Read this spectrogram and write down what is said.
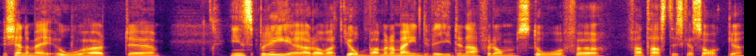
jag känner mig oerhört eh, inspirerad av att jobba med de här individerna för de står för fantastiska saker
